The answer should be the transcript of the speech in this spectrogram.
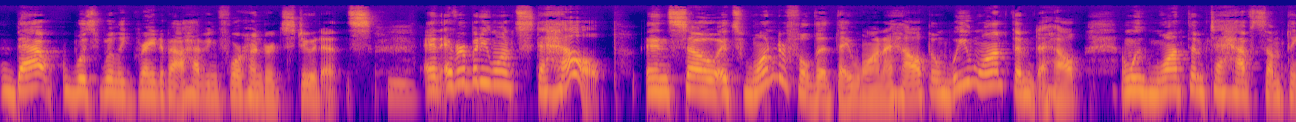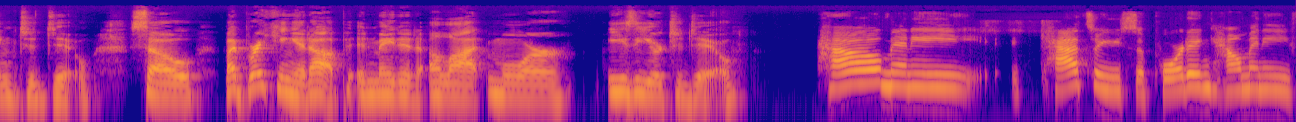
that was really great about having 400 students. Mm-hmm. And everybody wants to help. And so it's wonderful that they want to help and we want them to help and we want them to have something to do. So by breaking it up, it made it a lot more easier to do. How many cats are you supporting? How many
